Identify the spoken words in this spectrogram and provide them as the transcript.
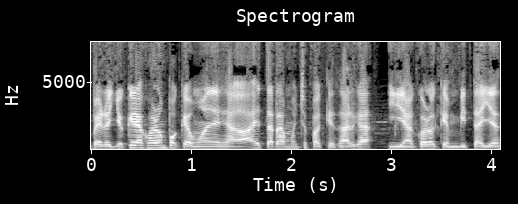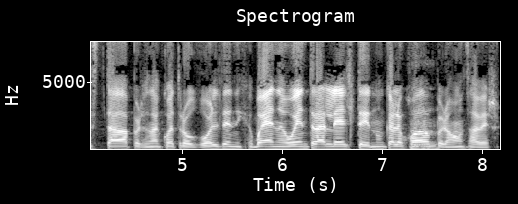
Pero yo quería jugar un Pokémon y decía, ay, tarda mucho para que salga. Y me acuerdo que en Vita ya estaba Persona 4 Golden. Y dije, bueno, voy a entrarle este. Nunca lo he jugado, pero vamos a ver.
